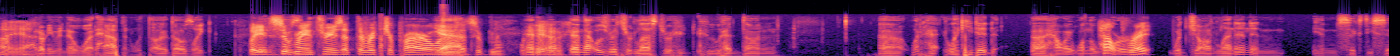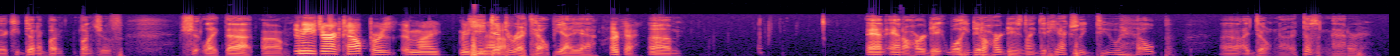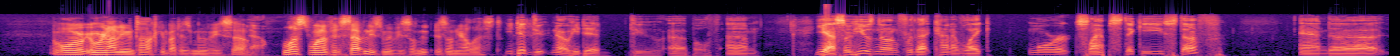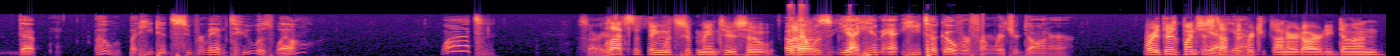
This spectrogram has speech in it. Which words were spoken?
Oh yeah. I don't even know what happened with that. That was like Wait, was- Superman three is that the Richard Pryor one? Yeah. Or is that Superman? and yeah, it, okay. and that was Richard Lester who who had done uh, what ha- like he did uh, How I Won the Help, War right? with John Lennon in in '66. He'd done a bun- bunch of shit like that. Um, Didn't he direct Help, or am I making he did up? direct Help. Yeah, yeah. Okay. Um, and and a hard day. Well, he did a hard day's night. Did he actually do help? Uh, I don't know. It doesn't matter. Well, we're not even talking about his movies, so No. unless one of his '70s movies on, is on your list. He did do no, he did do uh, both. Um, yeah, so he was known for that kind of like more slapsticky stuff, and uh, that. Oh, but he did Superman two as well. What? Sorry. Well, that's the thing with Superman too. So, oh, that uh, was yeah him. He took over from Richard Donner. Right. There's a bunch of Yeah, stuff yeah. that Richard Donner had already done,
